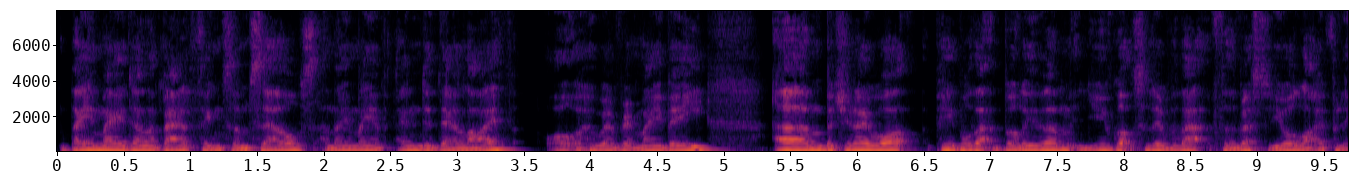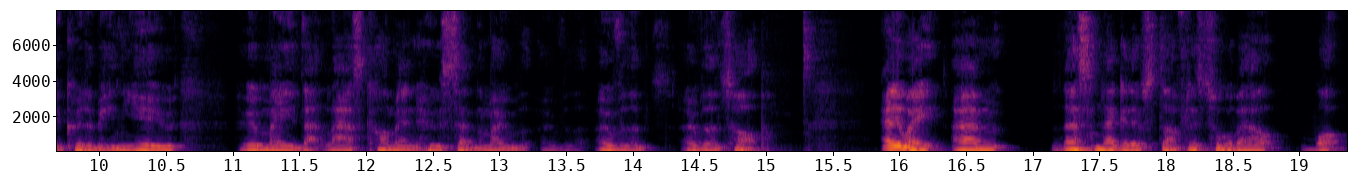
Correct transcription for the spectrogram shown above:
they may have done a bad thing themselves and they may have ended their life or whoever it may be. Um, but you know what? People that bully them, you've got to live with that for the rest of your life. And it could have been you who made that last comment, who sent them over over the over the over the top. Anyway, um, less negative stuff. Let's talk about what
